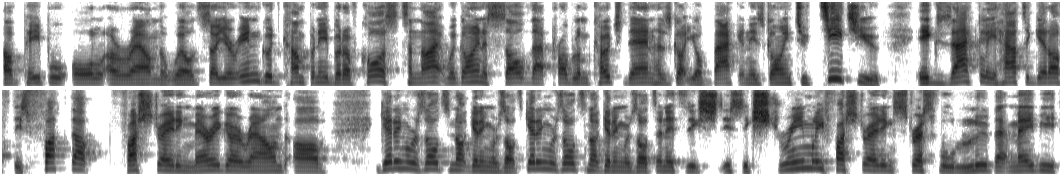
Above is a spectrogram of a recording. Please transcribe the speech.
of people all around the world. So you're in good company but of course tonight we're going to solve that problem. Coach dan has got your back and is going to teach you exactly how to get off this fucked up frustrating merry-go-round of getting results, not getting results, getting results, not getting results. And it's this extremely frustrating, stressful loop that maybe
